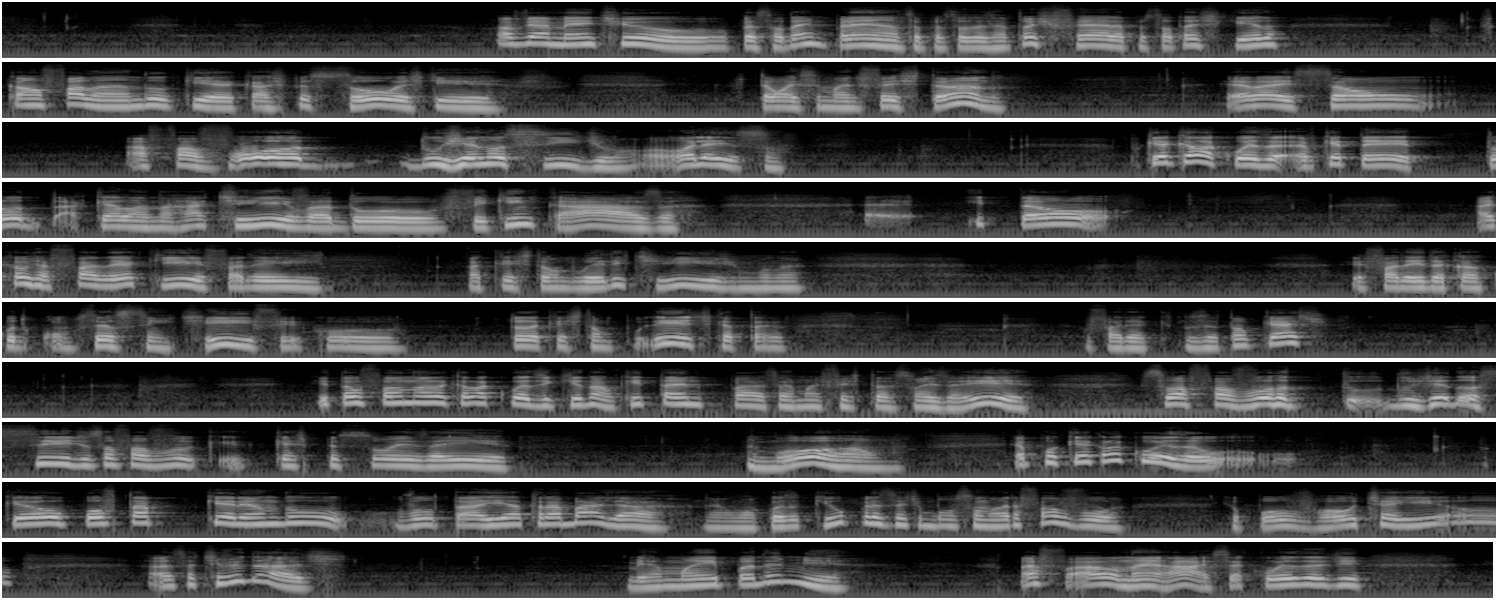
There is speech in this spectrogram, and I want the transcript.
obviamente o pessoal da imprensa, o pessoal da centosfera, o pessoal da esquerda ficavam falando que aquelas pessoas que estão aí se manifestando, elas são a favor do genocídio. Olha isso. Porque aquela coisa, é porque tem toda aquela narrativa do fique em casa. É, então, aí que eu já falei aqui, falei a questão do elitismo, né? Eu falei daquela coisa do consenso científico, toda a questão política, tá? Eu falei aqui no Zetãocast. E estão falando daquela coisa de que não, quem tá indo para essas manifestações aí, sou a favor do, do genocídio, sou a favor que, que as pessoas aí morram. É porque é aquela coisa, o, porque o povo tá querendo voltar aí a trabalhar, né? Uma coisa que o presidente Bolsonaro é a favor, que o povo volte aí ao, às atividades, mesmo em pandemia. Mas falam, né? Ah, isso é coisa de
